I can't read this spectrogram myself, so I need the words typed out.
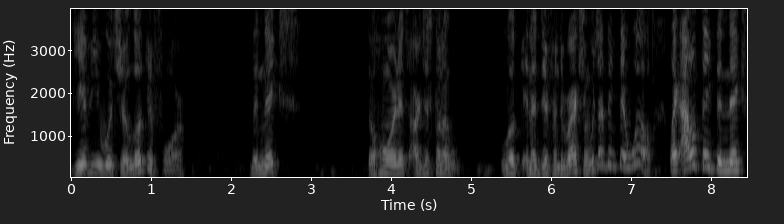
give you what you're looking for, the Knicks, the Hornets are just going to look in a different direction, which I think they will. Like I don't think the Knicks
